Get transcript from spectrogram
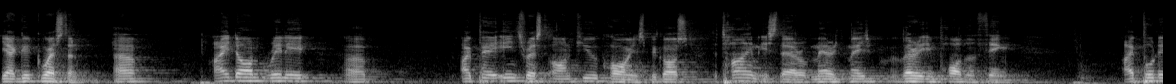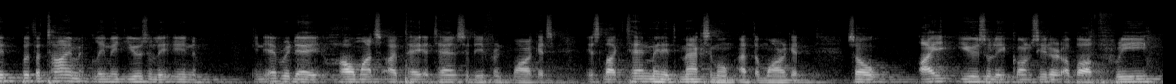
Yeah, good question. Uh, I don't really, uh, I pay interest on few coins because the time is there a very, important thing. I put it, put the time limit usually in, in every day how much I pay attention to different markets. It's like 10 minutes maximum at the market. So I usually consider about three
